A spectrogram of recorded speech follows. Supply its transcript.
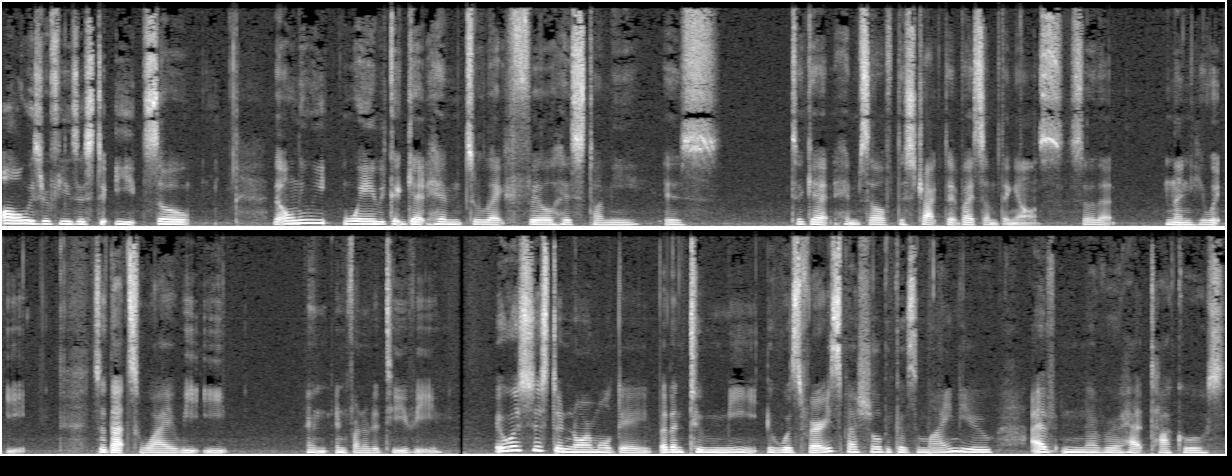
always refuses to eat. So the only way we could get him to like fill his tummy is to get himself distracted by something else so that then he would eat so that's why we eat in, in front of the tv it was just a normal day but then to me it was very special because mind you i've never had tacos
